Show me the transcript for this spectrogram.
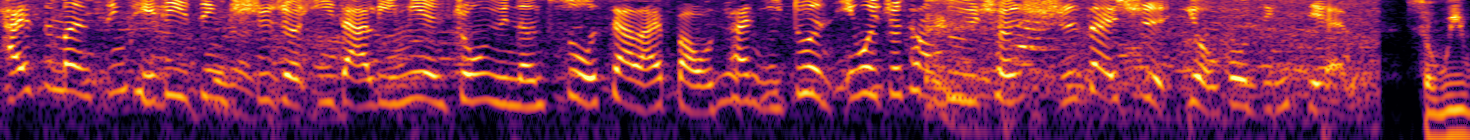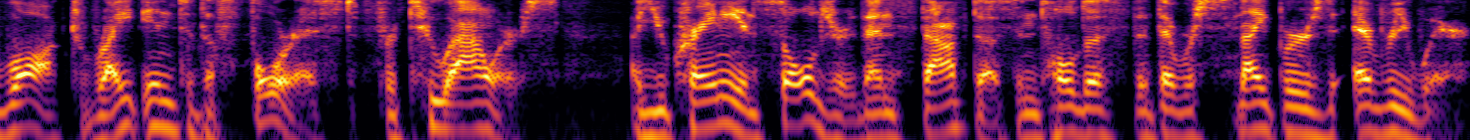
孩子们精疲力尽吃着意大利面，终于能坐下来饱餐一顿，因为这趟旅程实在是有够惊险。So we walked right into the forest for two hours. A Ukrainian soldier then stopped us and told us that there were snipers everywhere.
